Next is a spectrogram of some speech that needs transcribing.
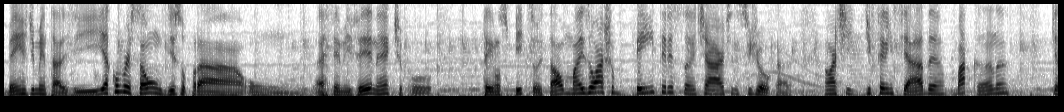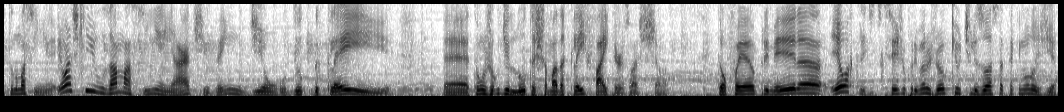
bem rudimentares. E a conversão disso para um FMV, né? Tipo, tem uns pixels e tal, mas eu acho bem interessante a arte desse jogo, cara. É uma arte diferenciada, bacana, que é tudo massinha. Eu acho que usar massinha em arte vem de um do, do Clay. É, tem um jogo de luta chamado Clay Fighters, eu acho que chama. Então foi a primeira. Eu acredito que seja o primeiro jogo que utilizou essa tecnologia.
